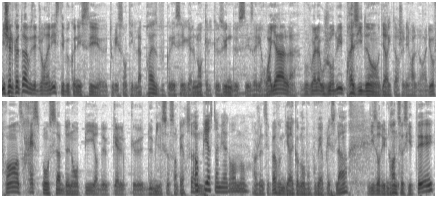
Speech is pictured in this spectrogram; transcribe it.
Michel Cotta, vous êtes journaliste et vous connaissez euh, tous les sentiers de la presse, vous connaissez également quelques-unes de ses allées royales. Vous voilà aujourd'hui président, directeur général de Radio France, responsable d'un empire de quelques 2500 personnes. Empire, c'est un bien grand mot. Alors je ne sais pas, vous me direz comment vous pouvez appeler cela. Disons d'une grande société.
